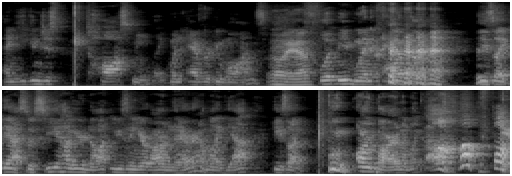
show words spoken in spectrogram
and he can just toss me like whenever he wants. Oh yeah. Flip me whenever. He's like, yeah. So see how you're not using your arm there? I'm like, yeah. He's like, boom, arm bar, and I'm like, oh fuck.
